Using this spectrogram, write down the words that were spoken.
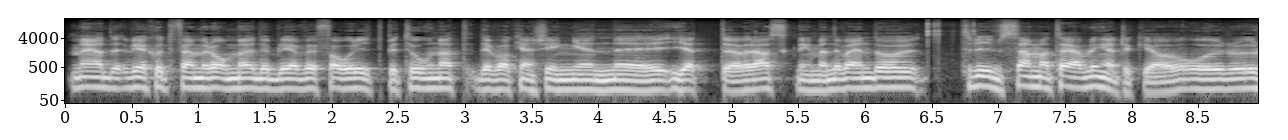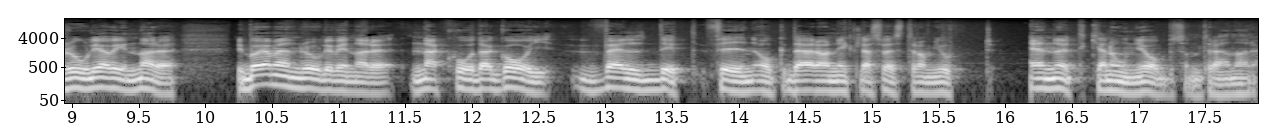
med V75 Romme. Det blev favoritbetonat. Det var kanske ingen eh, jätteöverraskning, men det var ändå trivsamma tävlingar tycker jag och roliga vinnare. Vi börjar med en rolig vinnare, Nakoda Goy. Väldigt fin och där har Niklas Westerholm gjort ännu ett kanonjobb som tränare.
